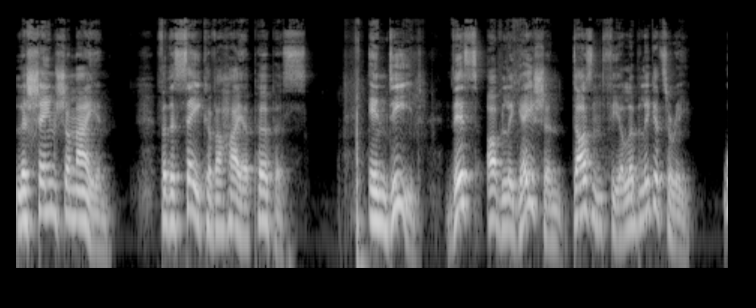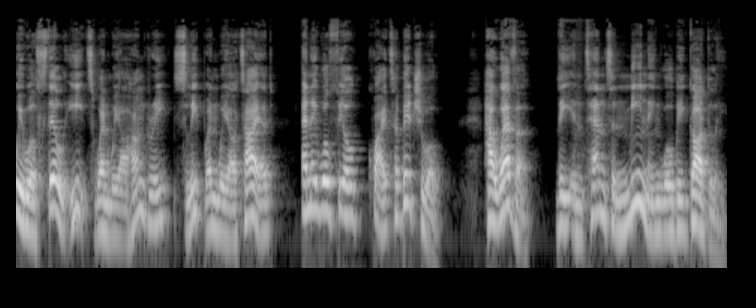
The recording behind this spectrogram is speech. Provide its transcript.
l'shem shamayim, for the sake of a higher purpose. Indeed, this obligation doesn't feel obligatory. We will still eat when we are hungry, sleep when we are tired, and it will feel quite habitual. However, the intent and meaning will be godly.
